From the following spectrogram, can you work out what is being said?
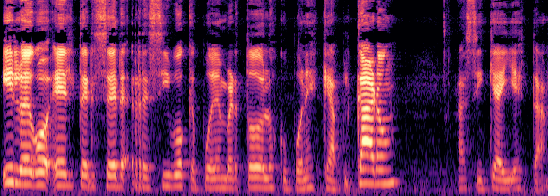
Y luego el tercer recibo que pueden ver todos los cupones que aplicaron. Así que ahí está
